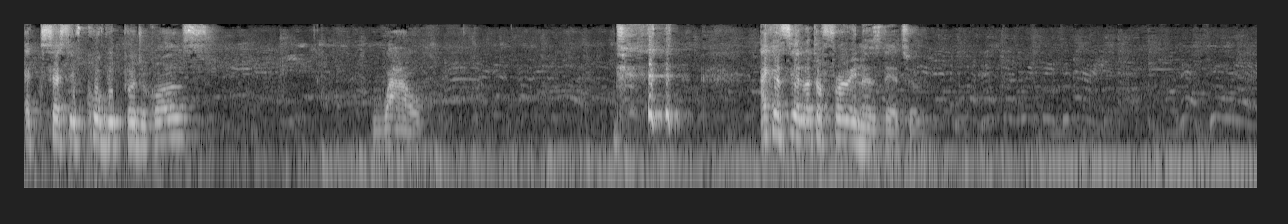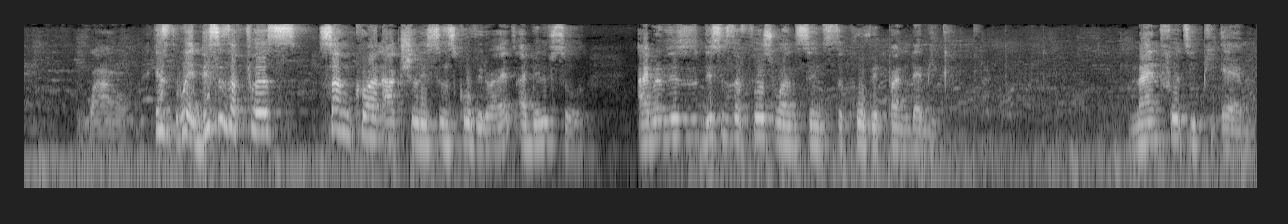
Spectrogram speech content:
excessive COVID protocols? Wow. I can see a lot of foreigners there too. Wow. Is wait, this is the first Songkran actually since COVID, right? I believe so. I believe this is, this is the first one since the COVID pandemic. 9.30 p.m.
